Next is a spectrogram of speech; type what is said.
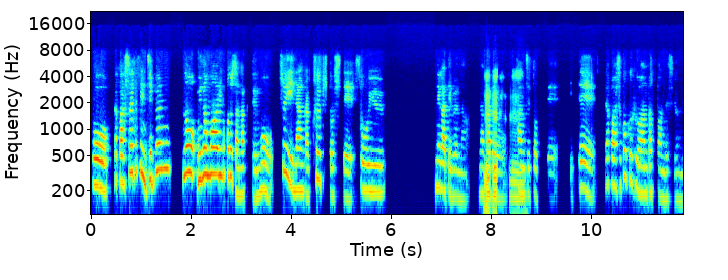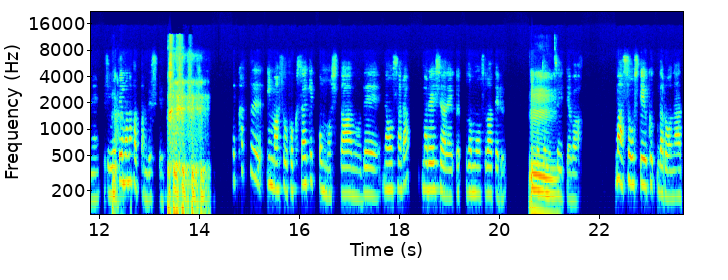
そう、だからそれ別に自分の身の回りのことじゃなくても、ついなんか空気としてそういうネガティブなうん。流れをうん。感じ取っていて、だからすごく不安だったんですよね。別に予定もなかったんですけど。ど。で、かつ、今そう国際結婚もしたので、なおさらマレーシアで子供を育てることにつん。いては、まあそうしていくんだろうなっ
